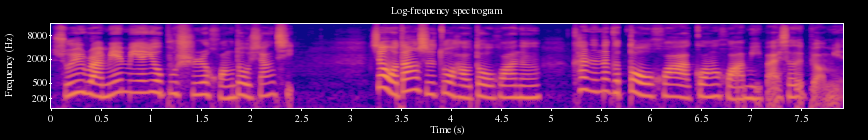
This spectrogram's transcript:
属于软绵绵又不失黄豆香气。像我当时做好豆花呢，看着那个豆花光滑米白色的表面，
